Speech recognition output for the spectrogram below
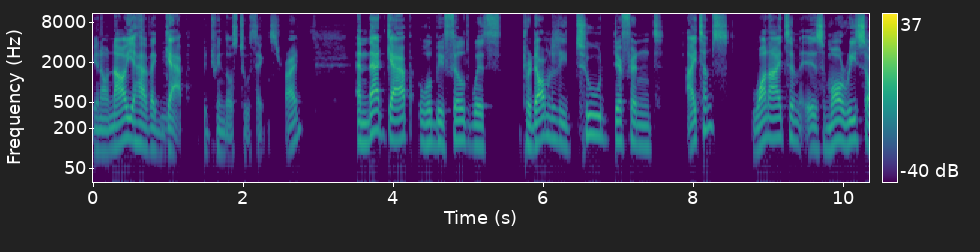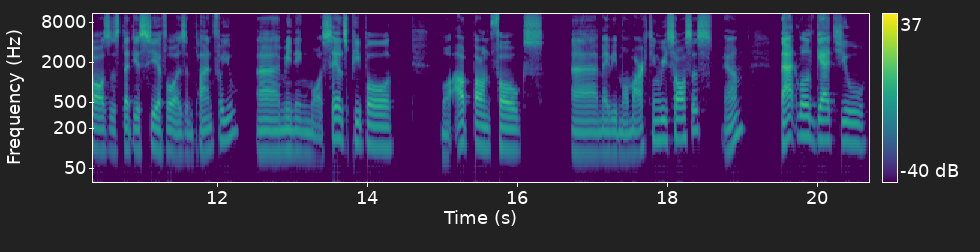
You know, now you have a mm. gap between those two things, right? And that gap will be filled with predominantly two different items. One item is more resources that your CFO has planned for you uh, meaning more salespeople, more outbound folks, uh, maybe more marketing resources. Yeah, that will get you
